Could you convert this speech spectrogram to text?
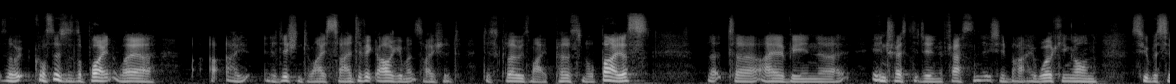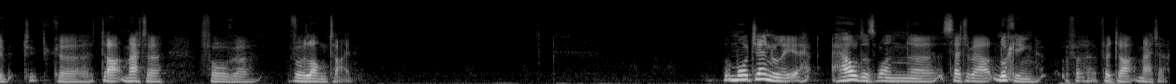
So, of course, this is the point where, I, in addition to my scientific arguments, I should disclose my personal bias that uh, I have been uh, interested in, fascinated by working on supersymmetric dark matter for, for a long time. But more generally, how does one uh, set about looking for, for dark matter?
